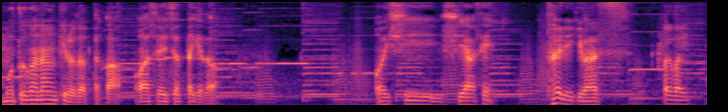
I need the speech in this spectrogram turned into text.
元が何キロだったか忘れちゃったけど。美味しい幸せ。トイレ行きます。バイバイ。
